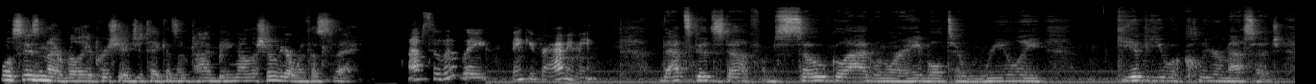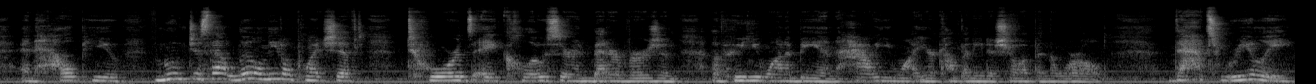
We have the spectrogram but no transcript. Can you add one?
Well, Susan, I really appreciate you taking some time being on the show here with us today. Absolutely. Thank you for having me. That's good stuff. I'm so glad when we're able to really give you a clear message and help you move just that little needle point shift towards a closer and better version of who you want to be and how you want your company to show up in the world. That's really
